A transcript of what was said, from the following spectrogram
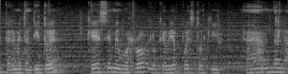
Espérame tantito, ¿eh? Que se me borró lo que había puesto aquí. Ándala.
